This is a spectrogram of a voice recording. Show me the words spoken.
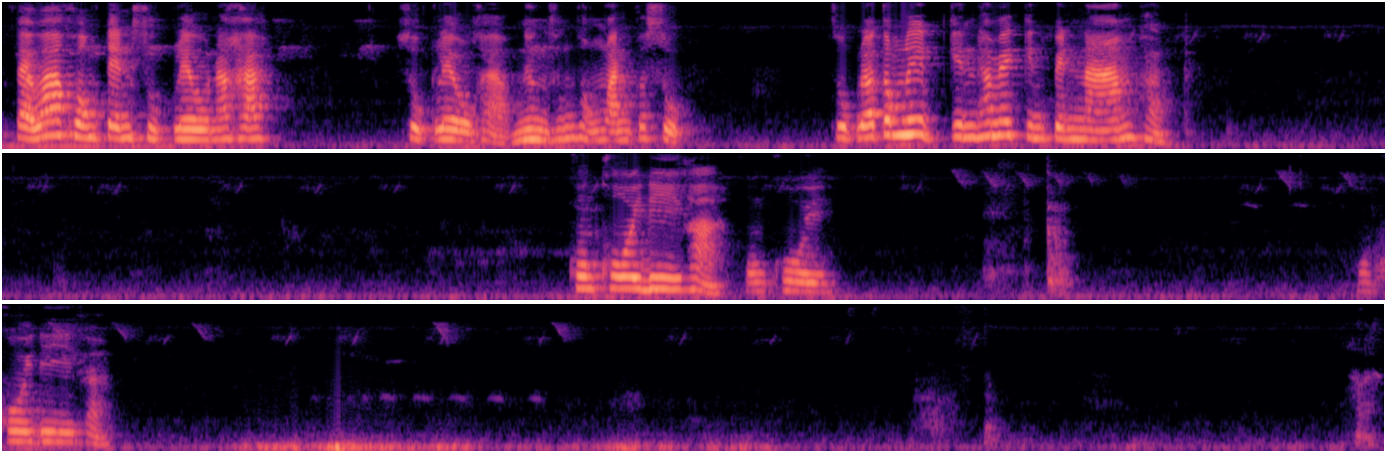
แต่ว่าคงเต็นสุกเร็วนะคะ สุกเร็วค่ะหนึ่งถึงสองวันก็สุก สุกแล้วต้องรีบกินถ้าไม่กินเป็นน้ำค่ะ คงโคยดีค่ะ คงโคย คงโคยดีค่ะค่ะ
